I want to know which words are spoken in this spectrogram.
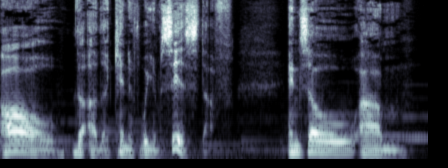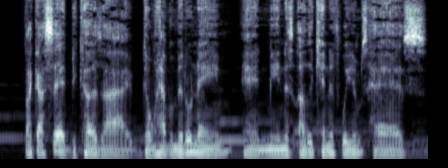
All the other Kenneth Williams' stuff. And so um, like I said, because I don't have a middle name and me and this other Kenneth Williams has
